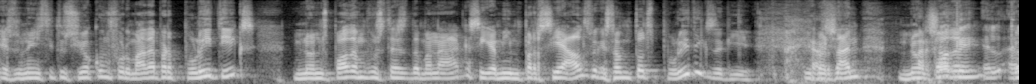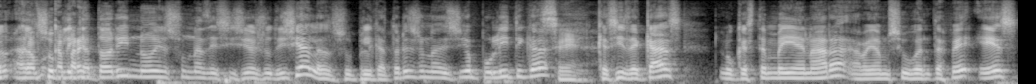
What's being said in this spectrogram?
és una institució conformada per polítics, no ens poden vostès demanar que siguem imparcials, perquè som tots polítics aquí. I, per tant, no per poden... Que el, el, el, el suplicatori no és una decisió judicial, el suplicatori és una decisió política sí. que, si de cas, el que estem veient ara, a veure si ho entès bé, és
